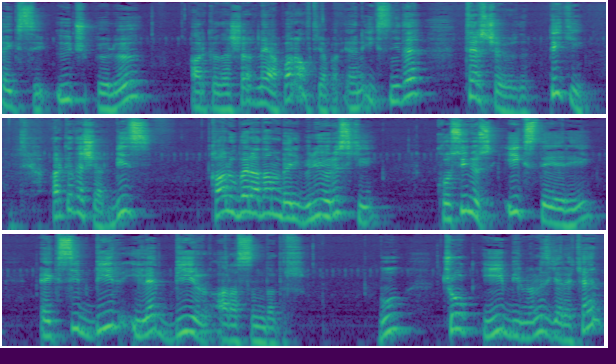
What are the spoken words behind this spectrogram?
eksi 3 bölü arkadaşlar ne yapar? 6 yapar. Yani x'ini de ters çevirdim. Peki arkadaşlar biz Kalubela'dan beri biliyoruz ki kosinüs x değeri eksi 1 ile 1 arasındadır. Bu çok iyi bilmemiz gereken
